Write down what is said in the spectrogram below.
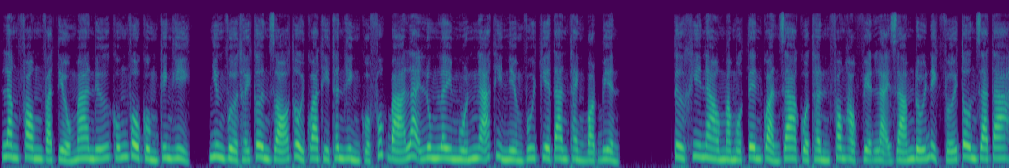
lăng phong và tiểu ma nữ cũng vô cùng kinh hỉ, nhưng vừa thấy cơn gió thổi qua thì thân hình của Phúc bá lại lung lay muốn ngã thì niềm vui kia tan thành bọt biển. Từ khi nào mà một tên quản gia của thần phong học viện lại dám đối địch với tôn gia ta?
